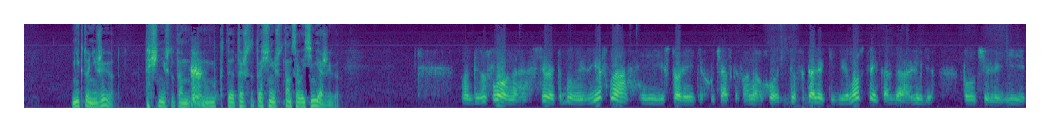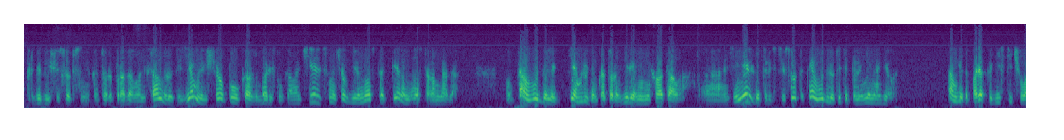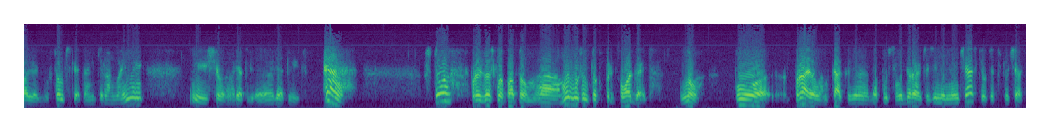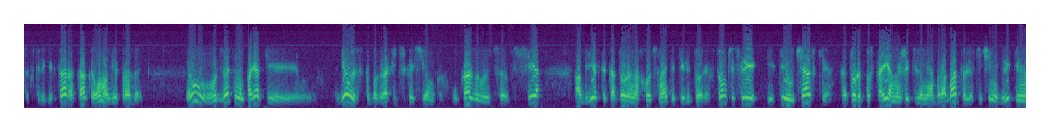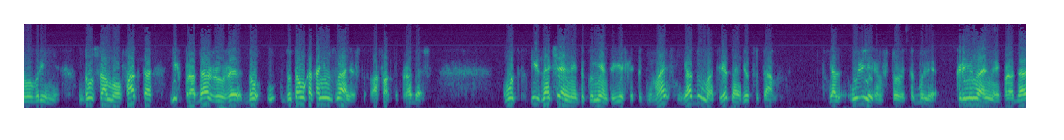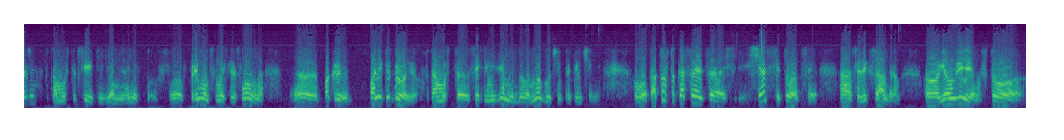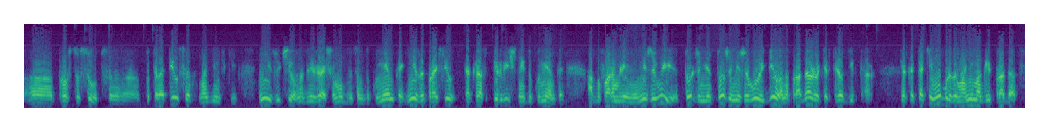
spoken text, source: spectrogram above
никто не живет? Точнее, что там, точнее, что там целая семья живет. Ну, безусловно, все это было известно, и история этих участков, она уходит в далекие 90-е, когда люди получили и предыдущий собственник, который продал Александру эту землю, еще по указу Бориса Николаевича Ельцина, еще в 91-92 годах. Вот там выдали тем людям, которым в деревне не хватало э, земель до 30 соток, им выдали вот эти полевые наделы. Там где-то порядка 10 человек был, в том числе там ветеран войны и еще ряд, э, ряд лиц. Что произошло потом, а, мы можем только предполагать. Но по правилам, как, э, допустим, выбираются земельные участки, вот этот участок в 3 гектара, как его могли продать. Ну, в обязательном порядке делается топографическая съемка, указываются все объекты, которые находятся на этой территории. В том числе и те участки, которые постоянно жителями обрабатывали в течение длительного времени, до самого факта их продажи уже, до, до того, как они узнали что, о факте продажи. Вот изначальные документы, если поднимать, я думаю, ответ найдется там. Я уверен, что это были криминальные продажи, потому что все эти земли, они в, в, в прямом смысле слова э, покры, политы кровью, потому что с этими землями было много очень приключений. Вот. А то, что касается сейчас ситуации э, с Александром, э, я уверен, что э, просто суд э, поторопился, Ногинский, не изучил надлежащим образом документы, не запросил как раз первичные документы об оформлении межевые, тот же, тоже межевое дело на продажу этих трех гектар. Как, каким образом они могли продаться.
